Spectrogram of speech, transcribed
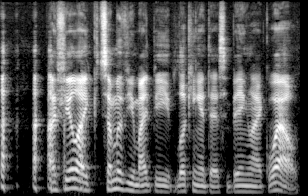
I feel like some of you might be looking at this and being like, well,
